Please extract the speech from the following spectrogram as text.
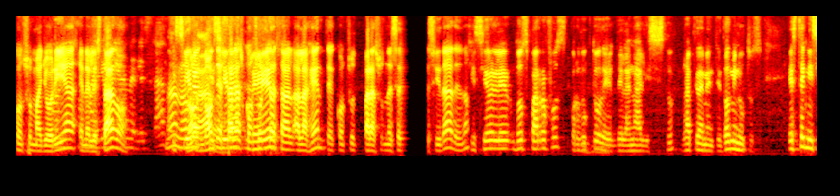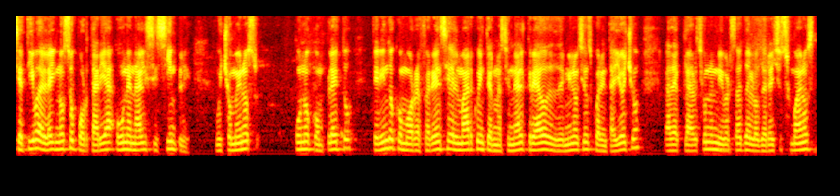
con su mayoría Su en el mayoría Estado. en el Estado. Ah, no, Quisiera- claro. ¿Dónde están las consultas leer- a, a la gente con sus- para sus necesidades, no? Quisiera leer dos párrafos producto de- del análisis, ¿no? Rápidamente, dos minutos. Esta iniciativa de ley no soportaría un análisis simple, mucho menos uno completo, teniendo como referencia el marco internacional creado desde 1948, la Declaración Universal de los Derechos Humanos,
